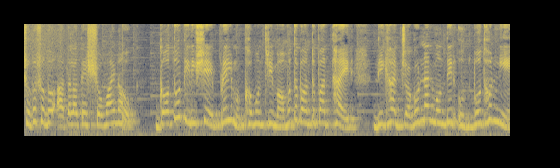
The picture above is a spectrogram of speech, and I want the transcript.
শুধু শুধু আদালতের সময় নয়, গত তিরিশে এপ্রিল মুখ্যমন্ত্রী মমতা বন্দ্যোপাধ্যায়ের দীঘার জগন্নাথ মন্দির উদ্বোধন নিয়ে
